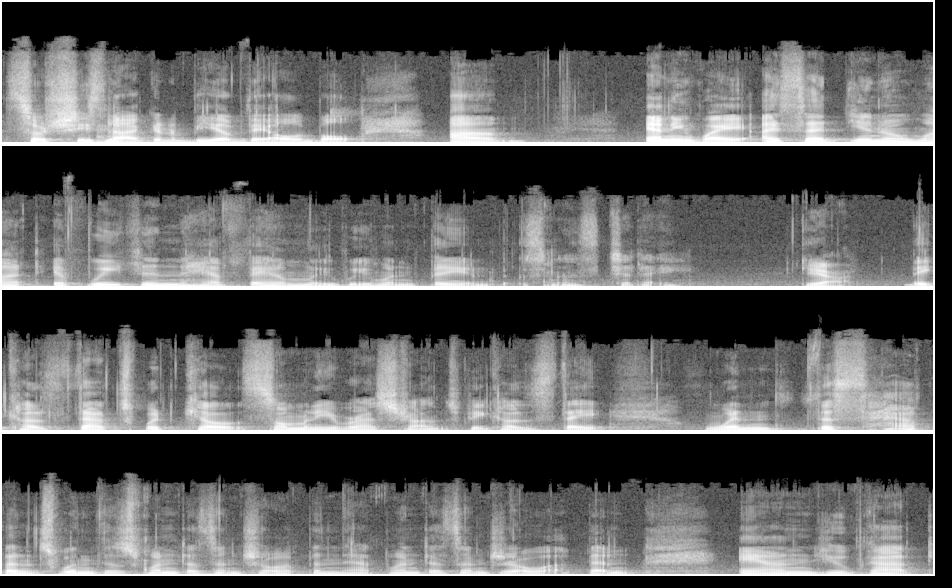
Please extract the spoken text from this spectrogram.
so she's not going to be available. Um, anyway, I said, you know what? If we didn't have family, we wouldn't be in business today Yeah. because that's what kills so many restaurants because they when this happens when this one doesn't show up and that one doesn't show up and and you've got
